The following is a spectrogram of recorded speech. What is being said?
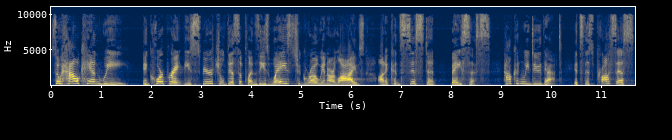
So, how can we incorporate these spiritual disciplines, these ways to grow in our lives on a consistent basis? How can we do that? It's this process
